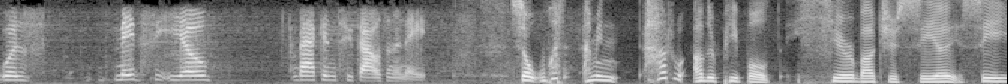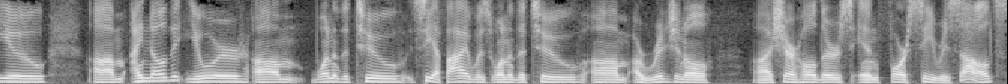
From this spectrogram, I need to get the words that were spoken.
was made CEO back in 2008. So what? I mean, how do other people hear about you, see see you? Um, I know that you were um, one of the two. CFI was one of the two um, original uh, shareholders in ForeSee results,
